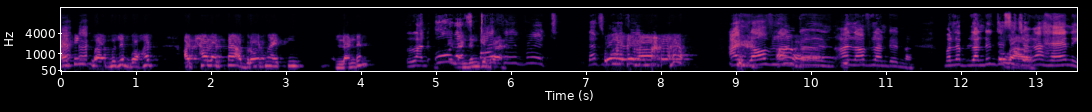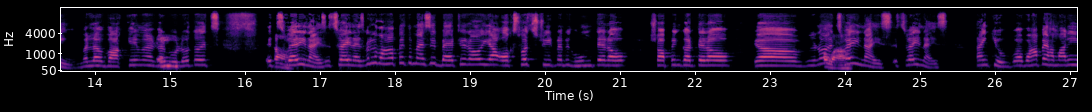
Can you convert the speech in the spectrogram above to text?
आई थिंक मुझे बहुत अच्छा लगता है अब्रॉड में आई थिंक लंदन लंदन के बाद- आई लव हाँ। लंदन आई लव लंदन हाँ। मतलब लंदन जैसी वाह। जगह है नहीं। मतलब वाकई में अगर। बोलो तो it's it's. Very nice it's very nice मतलब वहाँ पे तुम ऐसे बैठे रहो या ऑक्सफोर्ड स्ट्रीट में भी घूमते रहो शॉपिंग करते रहो या you know Oh, it's very nice it's very nice thank you वहाँ पे हमारी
